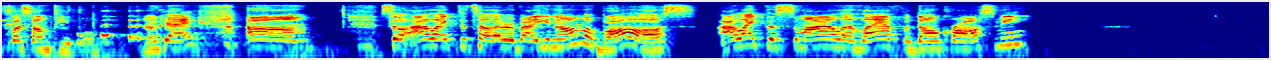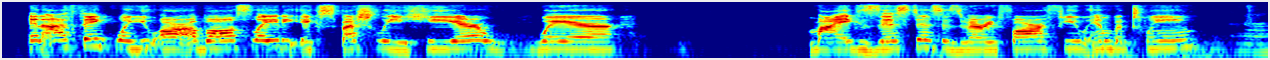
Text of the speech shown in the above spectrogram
for some people okay? Um so i like to tell everybody you know i'm a boss. I like to smile and laugh but don't cross me. And i think when you are a boss lady especially here where my existence is very far few in between mm-hmm.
